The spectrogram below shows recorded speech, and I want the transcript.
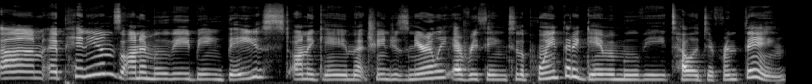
Um, opinions on a movie being based on a game that changes nearly everything to the point that a game and movie tell a different thing.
